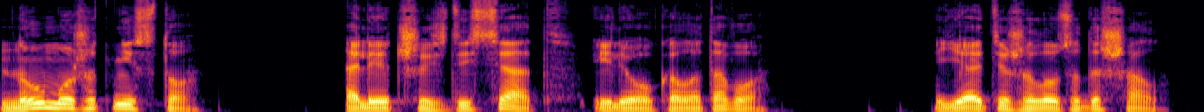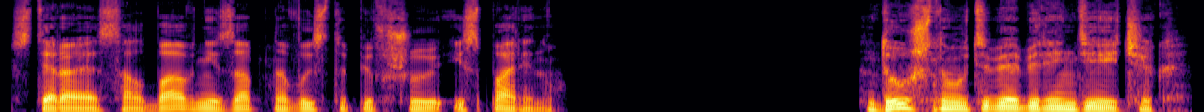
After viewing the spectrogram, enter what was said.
Ну, может, не сто, а лет шестьдесят или около того. Я тяжело задышал, стирая с лба внезапно выступившую испарину. «Душно у тебя, Берендейчик!»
